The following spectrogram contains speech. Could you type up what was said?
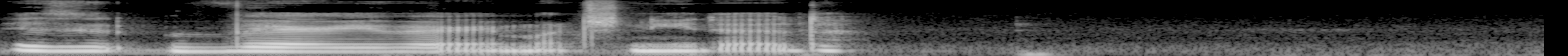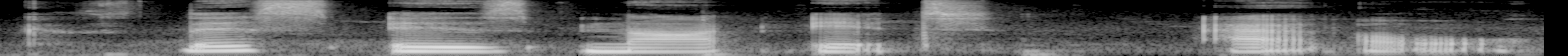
Is very, very much needed. Because this is not it at all.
